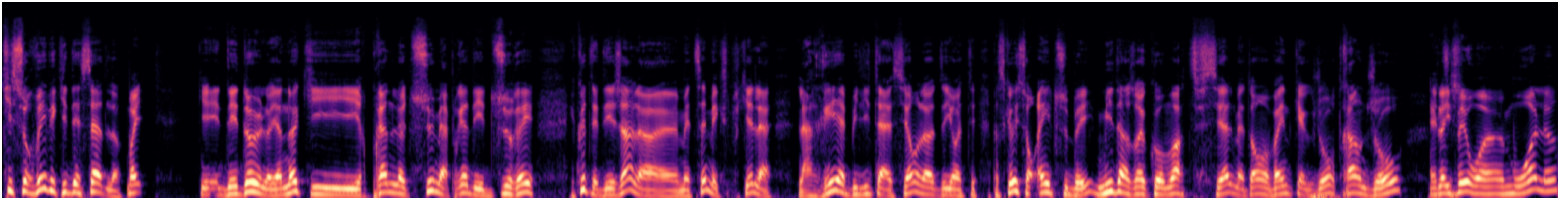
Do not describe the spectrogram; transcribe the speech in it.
qui survivent et qui décèdent. Là. Oui. Des deux, là. Il y en a qui reprennent le dessus, mais après des durées. Écoute, il y a des gens, là, un médecin m'expliquait la, la, réhabilitation, là. Ils ont été, parce qu'ils sont intubés, mis dans un coma artificiel, mettons, 20 quelques jours, 30 jours. Intubés ou un mois, là?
